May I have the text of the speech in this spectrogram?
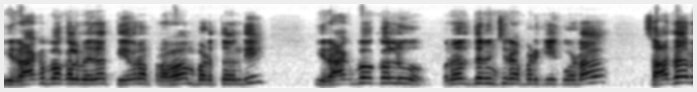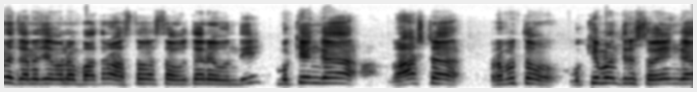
ఈ రాకపోకల మీద తీవ్ర ప్రభావం పడుతోంది. ఈ రాకపోకలు పునరుద్ధరించినప్పటికీ కూడా సాధారణ జనజీవనం మాత్రం అస్తవ్యస్తం అవుతూనే ఉంది. ముఖ్యంగా రాష్ట్ర ప్రభుత్వం ముఖ్యమంత్రి స్వయంగా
